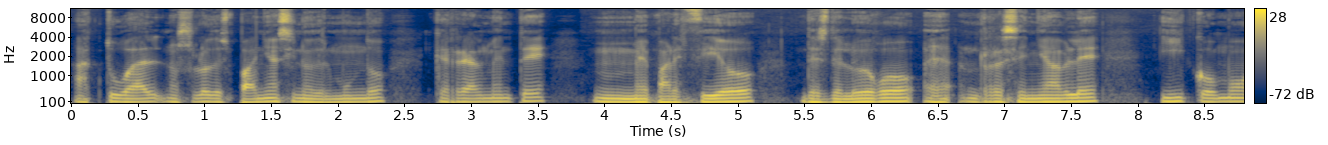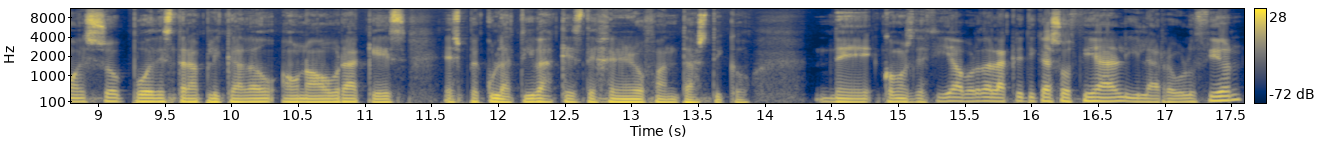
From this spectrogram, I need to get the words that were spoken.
actual, no solo de España, sino del mundo, que realmente me pareció, desde luego, eh, reseñable y cómo eso puede estar aplicado a una obra que es especulativa, que es de género fantástico. De, como os decía, aborda la crítica social y la revolución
